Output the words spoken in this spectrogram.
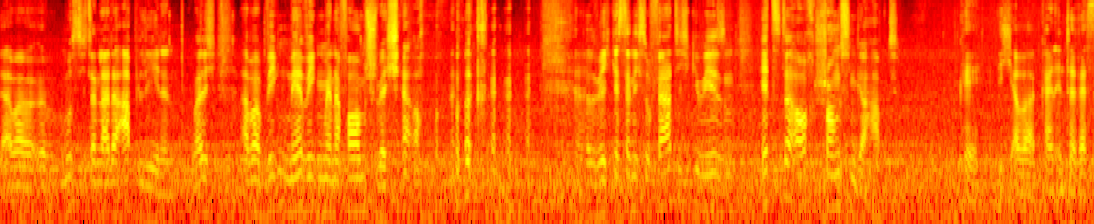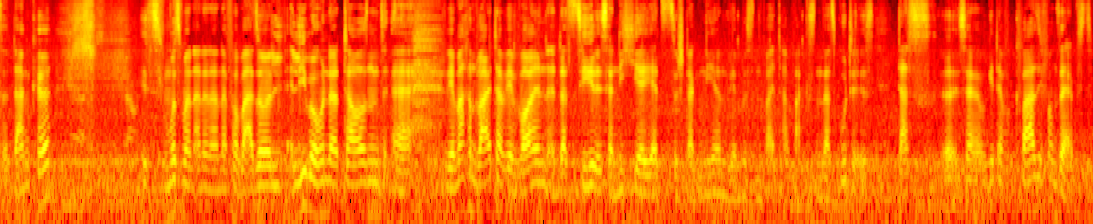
Aber äh, musste ich dann leider ablehnen. Weil ich, aber wegen, mehr wegen meiner Formschwäche auch. also wäre ich gestern nicht so fertig gewesen, hättest du auch Chancen gehabt. Okay, ich aber kein Interesse. Danke. Jetzt muss man aneinander vorbei. Also liebe 100.000, äh, wir machen weiter, wir wollen. Das Ziel ist ja nicht hier jetzt zu stagnieren, wir müssen weiter wachsen. Das Gute ist, das äh, ist ja, geht ja quasi von selbst.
